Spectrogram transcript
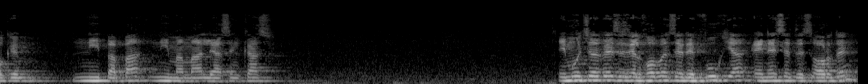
Porque ni papá ni mamá le hacen caso. Y muchas veces el joven se refugia en ese desorden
